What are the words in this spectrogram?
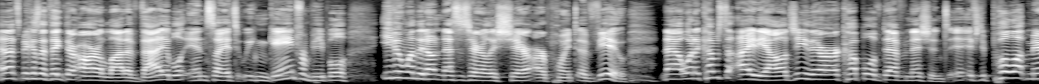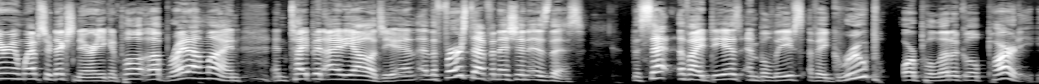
And that's because I think there are a lot of valuable insights we can gain from people, even when they don't necessarily share our point of view. Now, when it comes to ideology, there are a couple of definitions. If you pull up Merriam Webster Dictionary, you can pull it up right online and type in ideology. And, and the first definition is this the set of ideas and beliefs of a group or political party.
